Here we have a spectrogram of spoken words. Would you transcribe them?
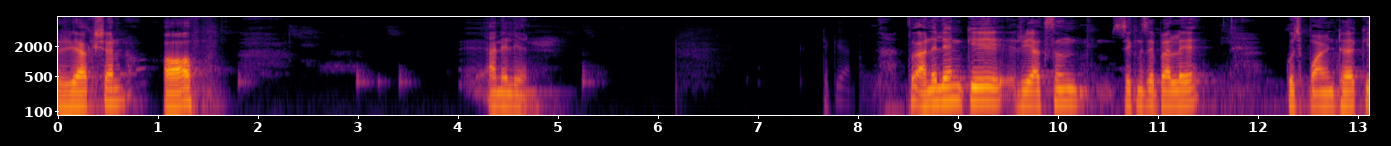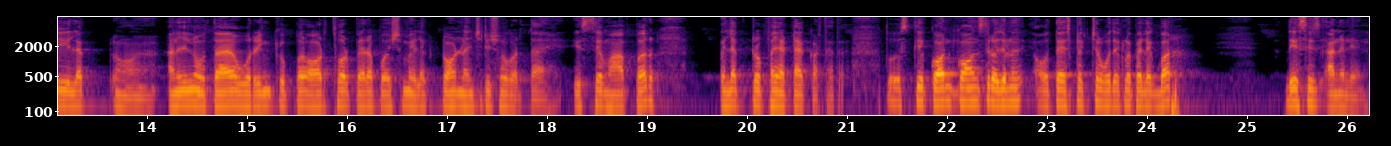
रिएक्शन ऑफ़ एनिलियन तो एनिलियन की रिएक्शन सीखने से पहले कुछ पॉइंट है कि इलेक्ट एनिलिन होता है वो रिंग के ऊपर ऑर्थ और पैरा पोजिशन में इलेक्ट्रॉन डेंसिटी शो करता है। इससे वहाँ पर इलेक्ट्रोफाई अटैक करता था। तो इसके कौन कौन से रेजोनेंस होता है स्ट्रक्चर वो देख लो पहले एक बार। दिस इज़ एनिलिन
